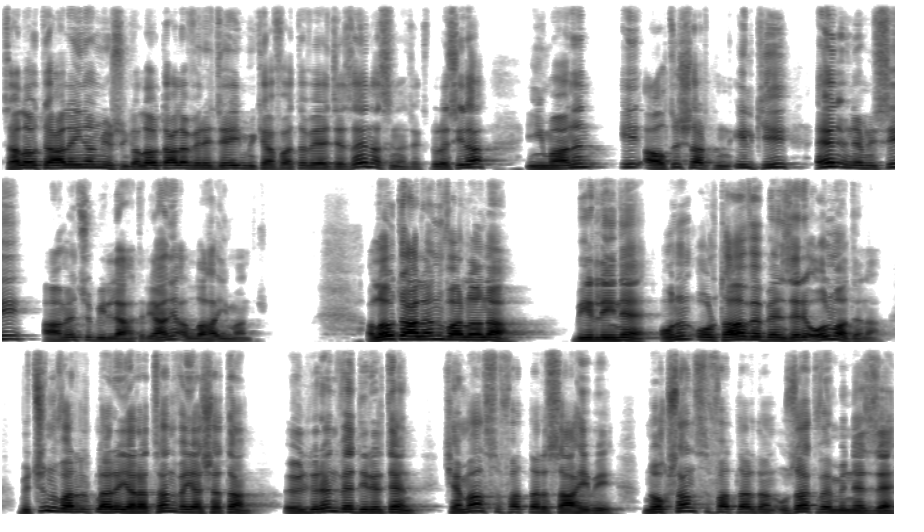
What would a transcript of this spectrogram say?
sen Allahu Teala'ya inanmıyorsun ki Allahu Teala vereceği mükafata veya cezaya nasıl inanacaksın? Dolayısıyla imanın altı şartının ilki en önemlisi amentü billah'tır. Yani Allah'a imandır. Allahu Teala'nın varlığına, birliğine, onun ortağı ve benzeri olmadığına, bütün varlıkları yaratan ve yaşatan, öldüren ve dirilten, kemal sıfatları sahibi, noksan sıfatlardan uzak ve münezzeh,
